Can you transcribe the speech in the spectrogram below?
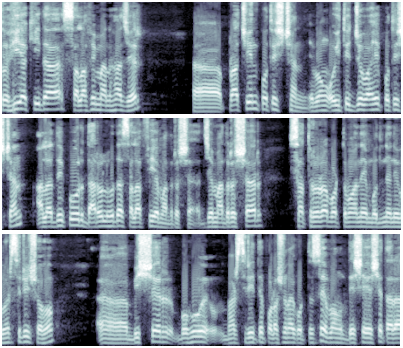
সহি আকিদা সালাফি মানহাজের প্রাচীন প্রতিষ্ঠান এবং ঐতিহ্যবাহী প্রতিষ্ঠান আলাদিপুর দারুল হুদা সালাফিয়া মাদ্রাসা, যে মাদ্রাসার ছাত্ররা বর্তমানে মদিনা ইউনিভার্সিটি সহ বিশ্বের বহু ভার্সিটিতে পড়াশোনা করতেছে এবং দেশে এসে তারা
